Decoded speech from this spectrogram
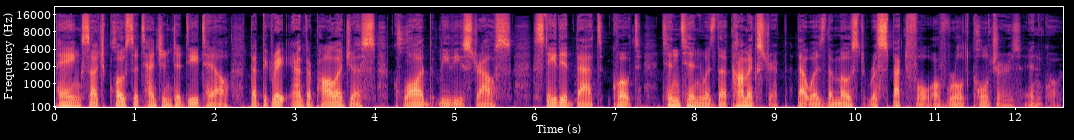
paying such close attention to detail that the great anthropologist Claude Levi Strauss stated that, quote, Tintin was the comic strip that was the most respectful of world cultures, end quote.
